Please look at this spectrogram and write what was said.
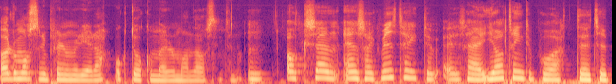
Ja då måste ni prenumerera och då kommer de andra avsnitten upp. Mm. Och sen en sak vi tänkte, är så här, jag tänkte på att eh, typ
